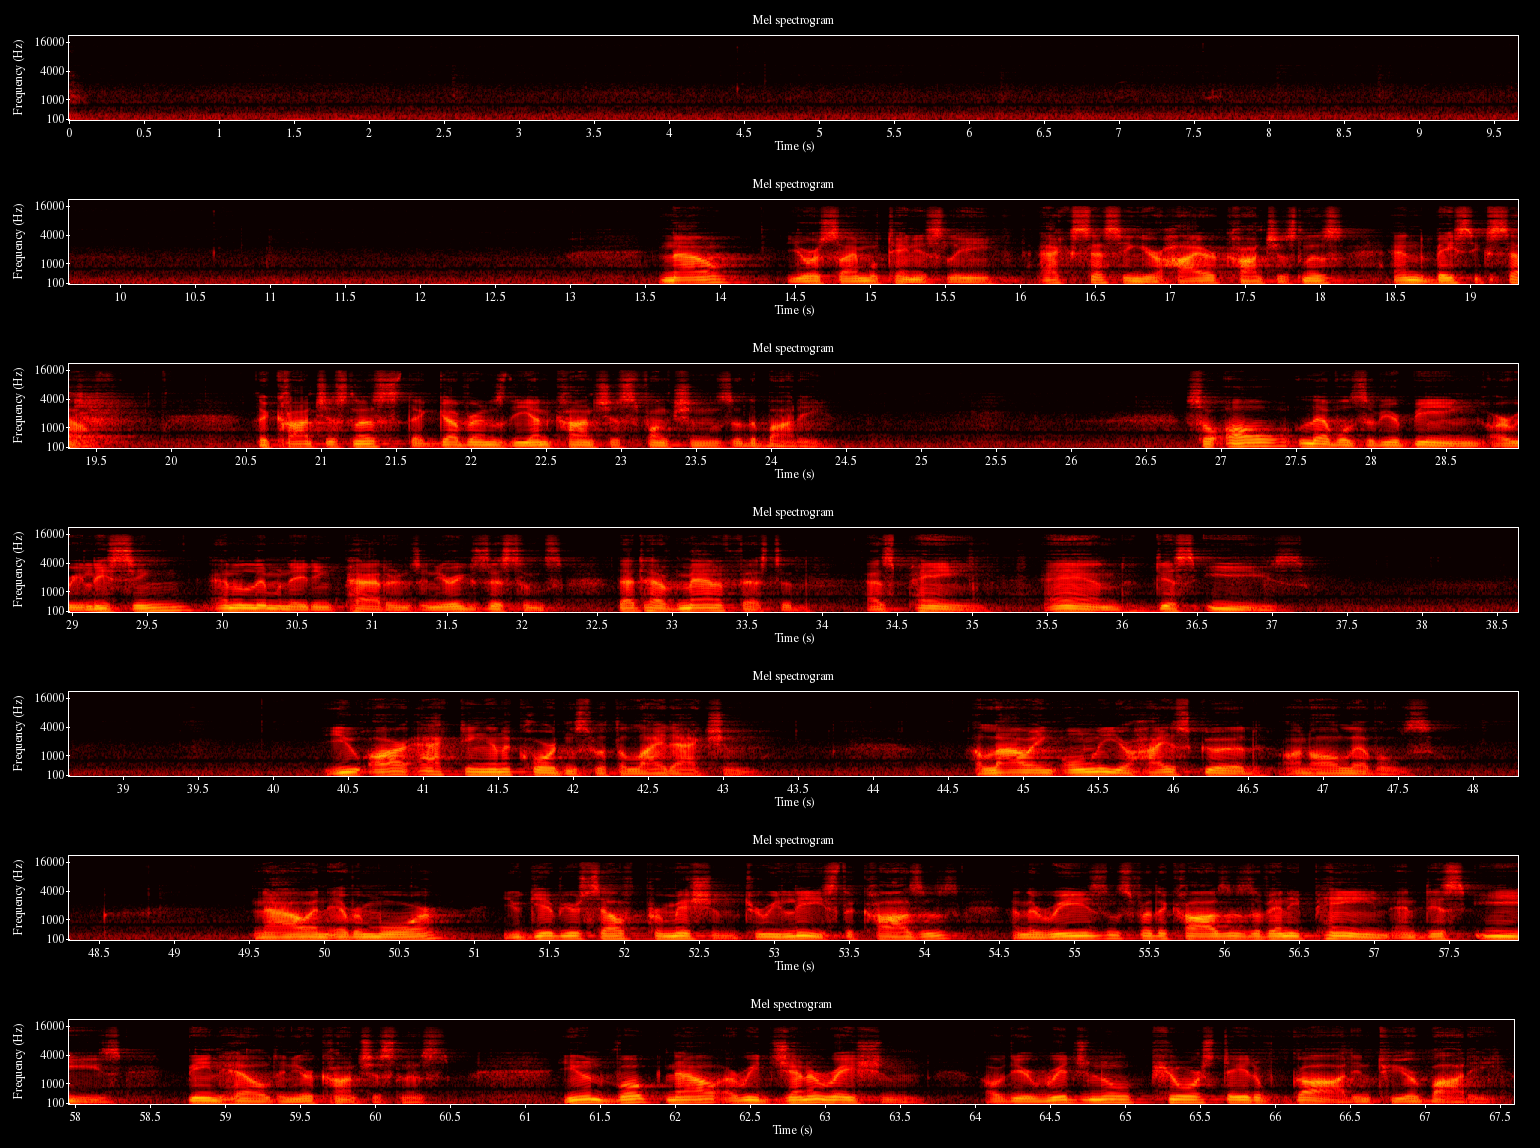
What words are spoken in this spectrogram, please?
Now you're simultaneously accessing your higher consciousness and basic self, the consciousness that governs the unconscious functions of the body. So, all levels of your being are releasing and eliminating patterns in your existence that have manifested as pain and dis-ease. You are acting in accordance with the light action allowing only your highest good on all levels. Now and evermore, you give yourself permission to release the causes and the reasons for the causes of any pain and dis-ease being held in your consciousness. You invoke now a regeneration of the original pure state of God into your body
